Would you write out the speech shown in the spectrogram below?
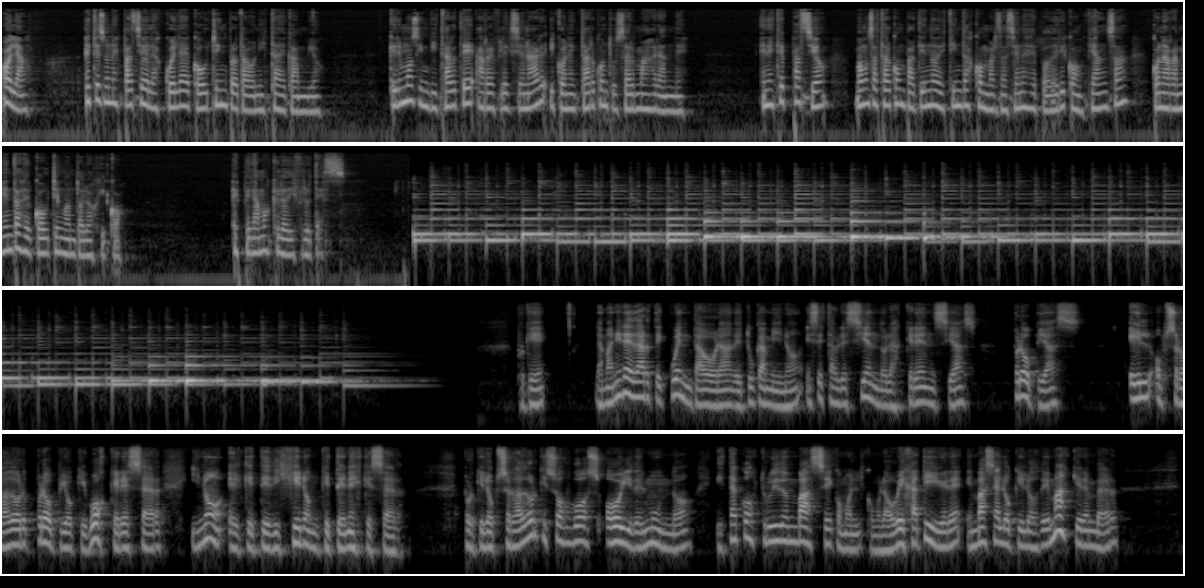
Hola, este es un espacio de la Escuela de Coaching Protagonista de Cambio. Queremos invitarte a reflexionar y conectar con tu ser más grande. En este espacio vamos a estar compartiendo distintas conversaciones de poder y confianza con herramientas del coaching ontológico. Esperamos que lo disfrutes. Manera de darte cuenta ahora de tu camino es estableciendo las creencias propias, el observador propio que vos querés ser y no el que te dijeron que tenés que ser. Porque el observador que sos vos hoy del mundo está construido en base, como, como la oveja tigre, en base a lo que los demás quieren ver,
